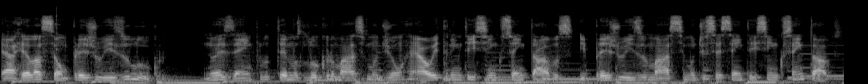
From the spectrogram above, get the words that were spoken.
é a relação prejuízo-lucro. No exemplo, temos lucro máximo de R$ 1,35 e prejuízo máximo de 65 centavos.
